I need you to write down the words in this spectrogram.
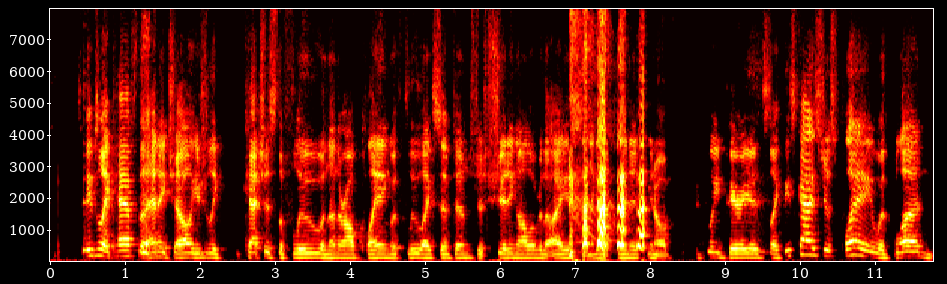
seems like half the NHL usually catches the flu and then they're all playing with flu-like symptoms just shitting all over the ice and they got to clean it you know between periods like these guys just play with blood and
